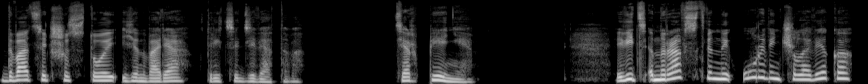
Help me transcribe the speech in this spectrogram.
26 января 39 -го. Терпение. Ведь нравственный уровень человека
